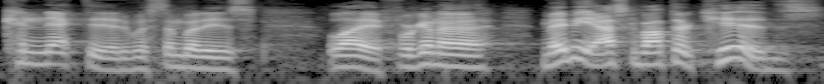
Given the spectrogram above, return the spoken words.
connected with somebody's life. We're going to maybe ask about their kids.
